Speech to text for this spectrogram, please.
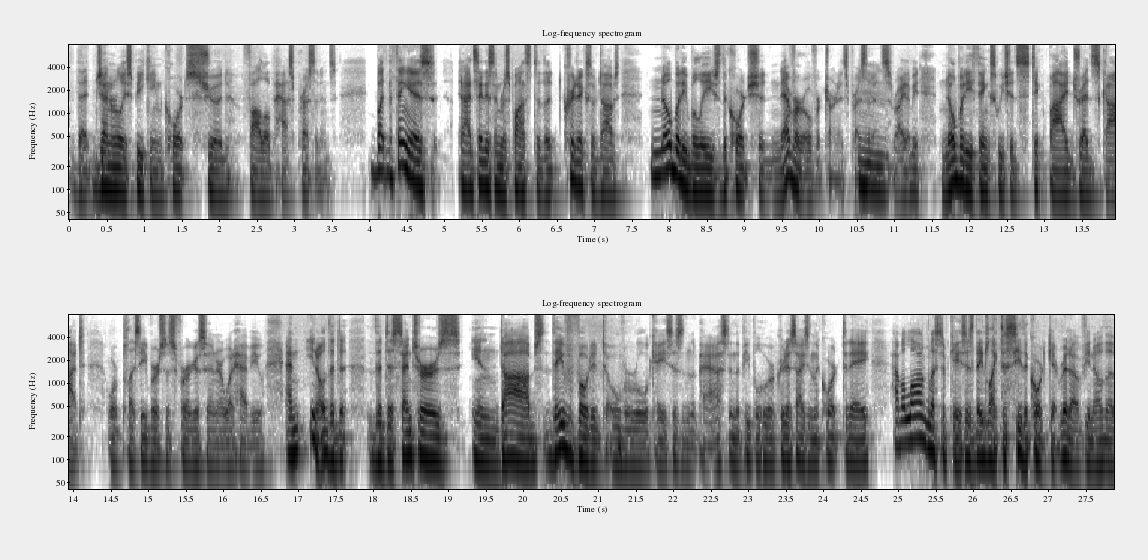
That generally speaking, courts should follow past precedents. But the thing is, and I'd say this in response to the critics of Dobbs, nobody believes the court should never overturn its precedents, mm. right? I mean, nobody thinks we should stick by Dred Scott or Plessy versus Ferguson or what have you. And you know, the the dissenters in Dobbs, they've voted to overrule cases in the past, and the people who are criticizing the court today have a long list of cases they'd like to see the court get rid of. You know, the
